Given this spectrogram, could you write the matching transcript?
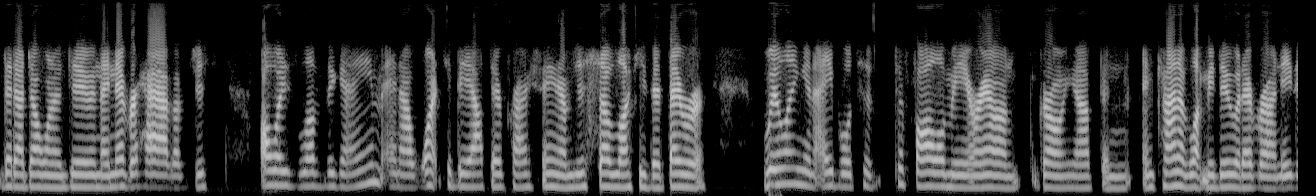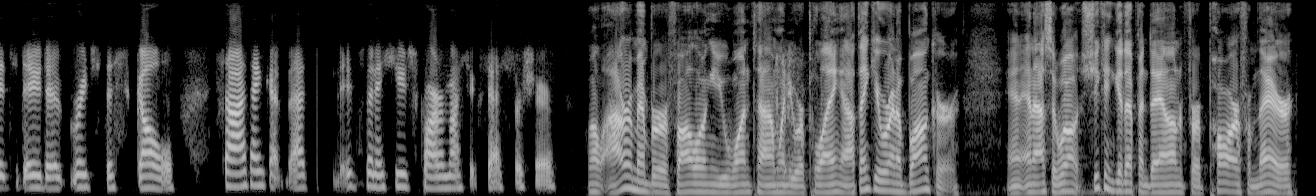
that I don't want to do, and they never have. I've just always loved the game, and I want to be out there practicing. I'm just so lucky that they were willing and able to to follow me around growing up and and kind of let me do whatever I needed to do to reach this goal. So I think that that's it's been a huge part of my success for sure. Well, I remember following you one time when you were playing. I think you were in a bunker. And, and I said, well, she can get up and down for par from there.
